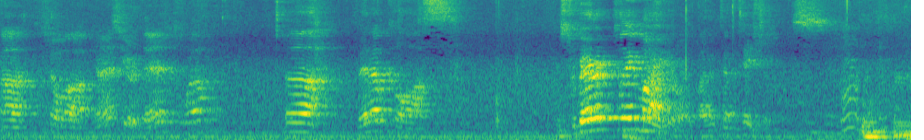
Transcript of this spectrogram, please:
Uh, so, uh, can I see your dance as well? Uh, but of course. Mr. Barrett play My Girl by the Temptations.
